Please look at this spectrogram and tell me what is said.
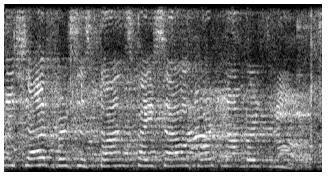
Nishad versus Tan Faisal, court number 3.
